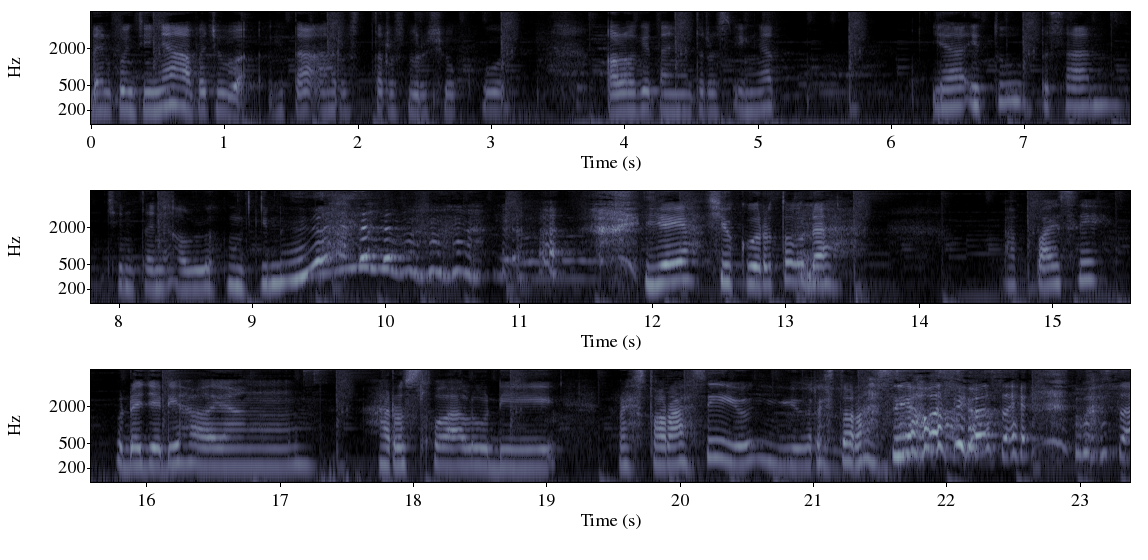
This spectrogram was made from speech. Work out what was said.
Dan kuncinya apa coba? Kita harus terus bersyukur. Kalau kitanya terus ingat ya itu pesan cintanya Allah mungkin. Iya ya syukur tuh udah apa sih? Udah jadi hal yang harus selalu di restorasi yuk. Restorasi apa sih bahasa bahasa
